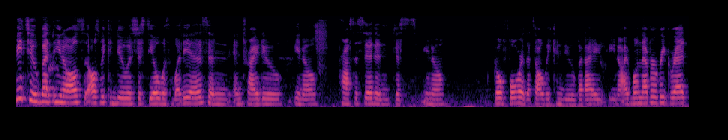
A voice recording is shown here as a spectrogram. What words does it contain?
Me too, but you know, all, all we can do is just deal with what is and and try to, you know, process it and just, you know, go forward. That's all we can do. But I, you know, I will never regret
